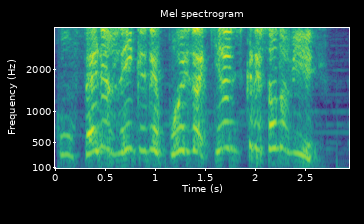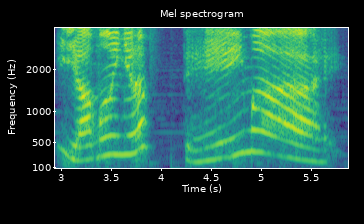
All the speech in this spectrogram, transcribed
Confere os links depois aqui na descrição do vídeo. E amanhã tem mais!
